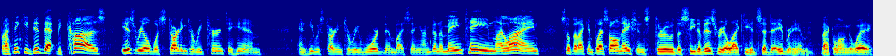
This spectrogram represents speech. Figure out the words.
But I think He did that because Israel was starting to return to Him and he was starting to reward them by saying, I'm going to maintain my line so that I can bless all nations through the seed of Israel, like he had said to Abraham hmm. back along the way.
